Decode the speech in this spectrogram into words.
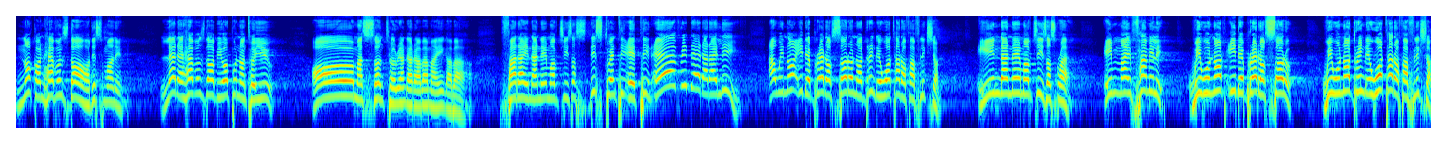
Knock on heaven's door this morning. Let the heaven's door be open unto you. Oh, my son, Torianda Rabama Ingaba. Father, in the name of Jesus, this 2018, every day that I live, I will not eat the bread of sorrow nor drink the water of affliction. In the name of Jesus Christ. In my family, we will not eat the bread of sorrow. We will not drink the water of affliction.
